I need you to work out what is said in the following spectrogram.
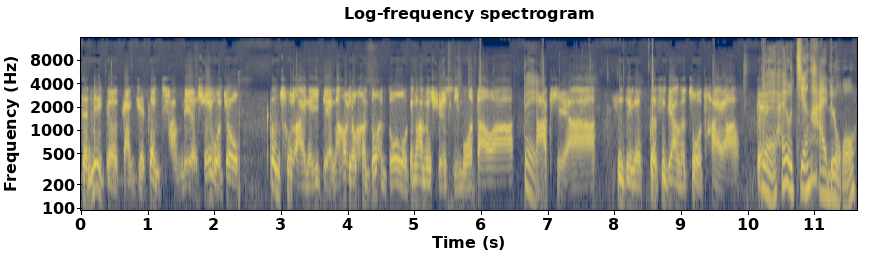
的那个感觉更强烈，所以我就更出来了一点。然后有很多很多，我跟他们学习磨刀啊，对，打铁啊。是这个各式各样的做菜啊，对，还有捡海螺，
